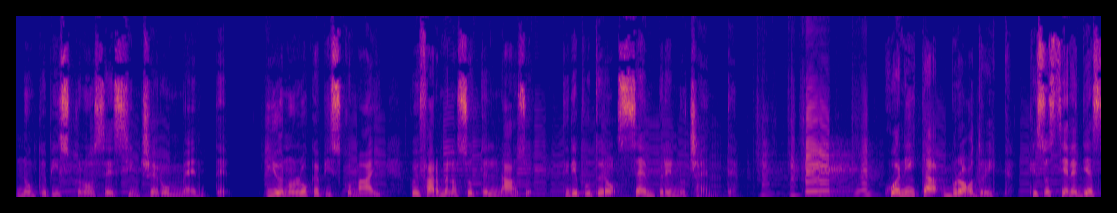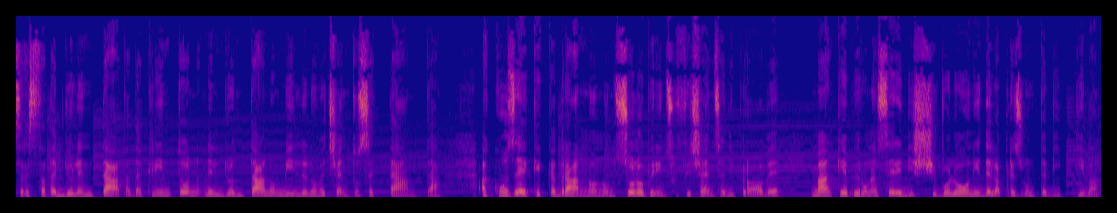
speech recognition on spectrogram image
non capiscono se è sincero o mente. Io non lo capisco mai, puoi farmela sotto il naso, ti reputerò sempre innocente. Juanita Broderick, che sostiene di essere stata violentata da Clinton nel lontano 1970 accuse che cadranno non solo per insufficienza di prove, ma anche per una serie di scivoloni della presunta vittima,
